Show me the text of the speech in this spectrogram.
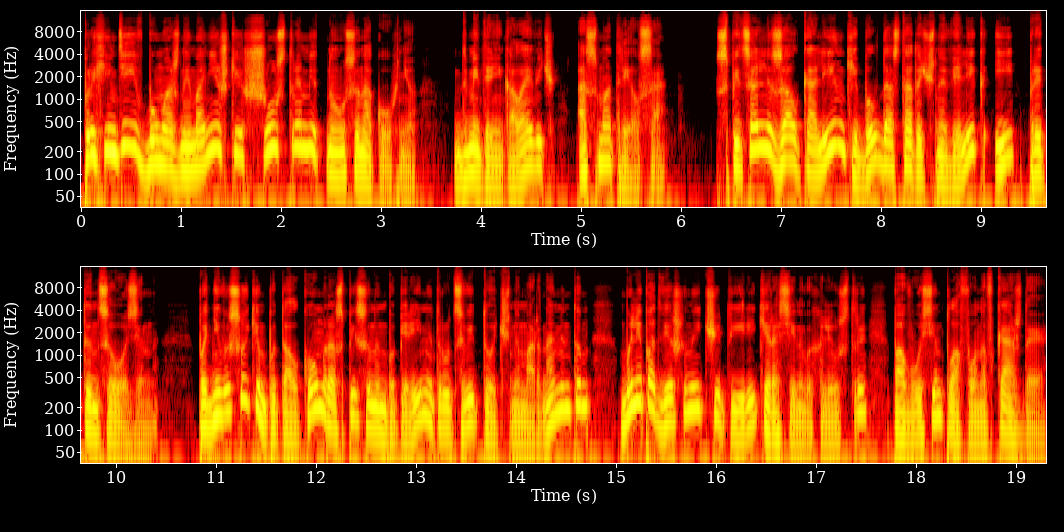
Прохиндей в бумажной манишке шустро метнулся на кухню. Дмитрий Николаевич осмотрелся. Специальный зал «Калинки» был достаточно велик и претенциозен — под невысоким потолком, расписанным по периметру цветочным орнаментом, были подвешены четыре керосиновых люстры, по восемь плафонов каждая.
